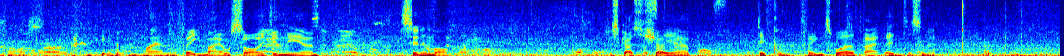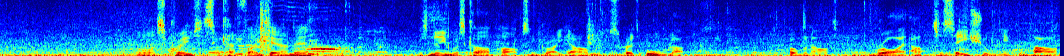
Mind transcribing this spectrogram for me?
Christ, you male and female side in the um, cinema. Just goes to show you how different things were back then, doesn't it? Ice creams, there's a cafe down there. There's numerous car parks in Great Yarmouth spread all up promenade, right up to Seashore you can park.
